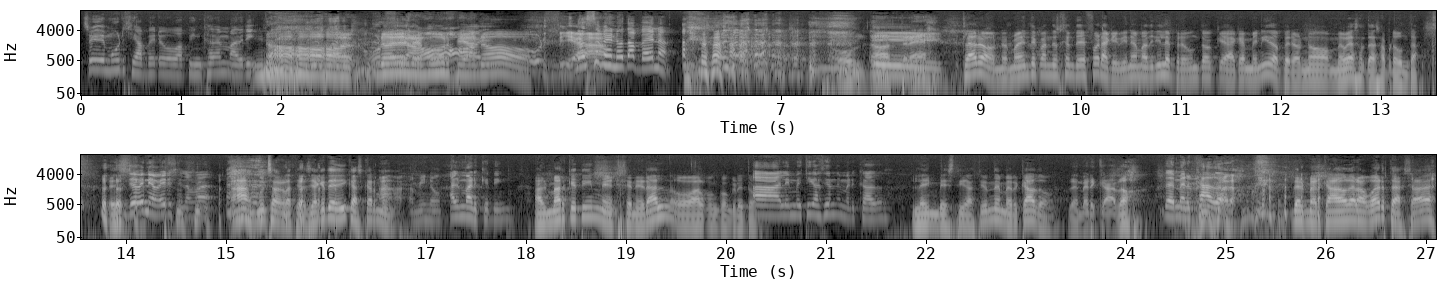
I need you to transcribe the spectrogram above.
Soy de Murcia, pero apincada en Madrid. No, no eres de Murcia, no. No se me nota pena. Un, dos, Y, tres. claro, normalmente cuando es gente de fuera que viene a Madrid le pregunto que a qué han venido, pero no me voy a saltar esa pregunta. Es- Yo venía a ver si nada más. Ah, muchas gracias. ¿Y a qué te dedicas, Carmen? A mí no. Al marketing. ¿Al marketing en general o algo en concreto? A la investigación de mercado. La investigación de mercado. De mercado. De mercado. Del mercado de la huerta, ¿sabes?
